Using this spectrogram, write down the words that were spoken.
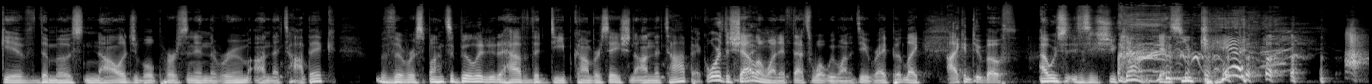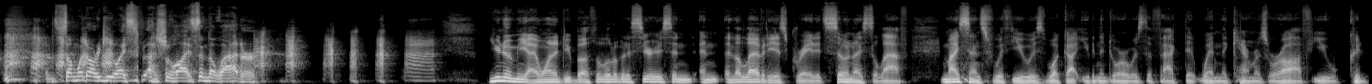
give the most knowledgeable person in the room on the topic the responsibility to have the deep conversation on the topic or the shallow right. one if that's what we want to do, right? But like, I can do both. I was, is you can. yes, you can. Some would argue I specialize in the latter. you know me, I want to do both a little bit of serious and, and and the levity is great. It's so nice to laugh. My sense with you is what got you in the door was the fact that when the cameras were off, you could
